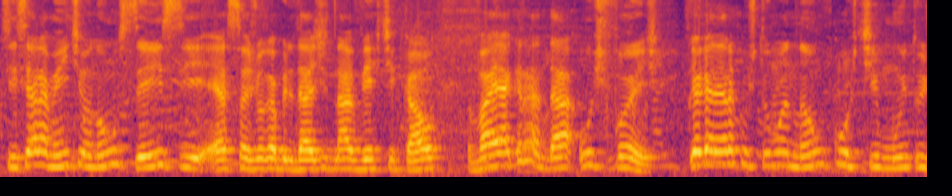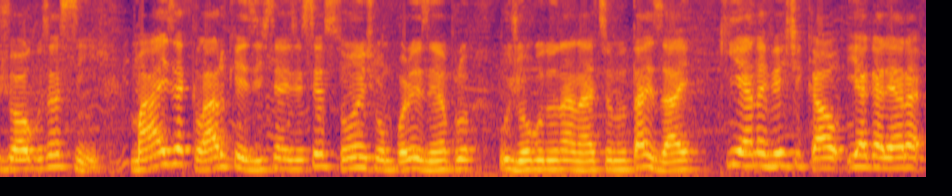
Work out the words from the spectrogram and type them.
sinceramente, eu não sei se essa jogabilidade na vertical vai agradar os fãs. Porque a galera costuma não curtir muitos jogos assim. Mas é claro que existem as exceções, como por exemplo o jogo do Nanatsu no Taizai, que é na vertical e a galera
